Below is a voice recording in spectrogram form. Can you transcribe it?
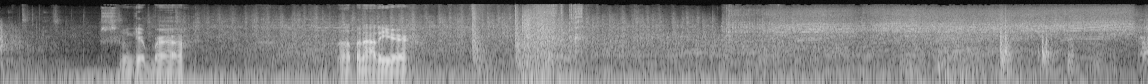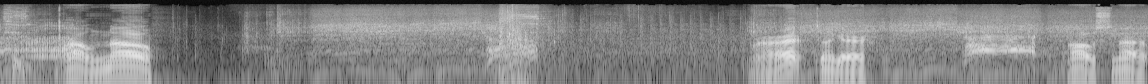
Let me get bro. Up and out of here. Oh no. Alright, it's gonna get her. Oh, snap.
